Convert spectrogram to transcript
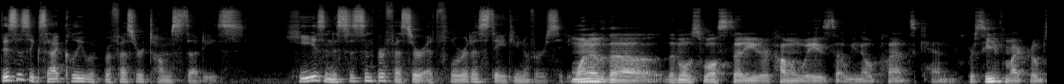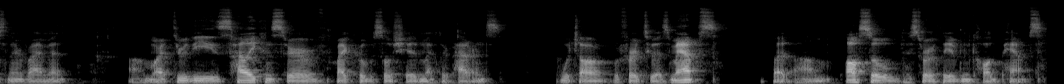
This is exactly what Professor Thoms studies. He is an assistant professor at Florida State University. One of the, the most well studied or common ways that we know plants can perceive microbes in their environment um, are through these highly conserved microbe associated molecular patterns, which I'll refer to as MAMPs, but um, also historically have been called PAMPs.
